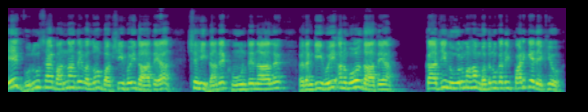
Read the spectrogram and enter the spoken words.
ਇਹ ਗੁਰੂ ਸਾਹਿਬਾਨਾਂ ਦੇ ਵੱਲੋਂ ਬਖਸ਼ੀ ਹੋਈ ਦਾਤ ਆ। ਸ਼ਹੀਦਾਂ ਦੇ ਖੂਨ ਦੇ ਨਾਲ ਰੰਗੀ ਹੋਈ ਅਨਮੋਲ ਦਾਤ ਆ। ਕਾਜੀ ਨੂਰ ਮੁਹੰਮਦ ਨੂੰ ਕਦੀ ਪੜ੍ਹ ਕੇ ਦੇਖਿਓ,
